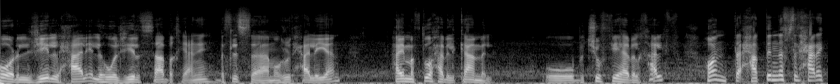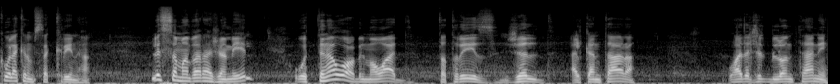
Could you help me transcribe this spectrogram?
4 الجيل الحالي اللي هو الجيل السابق يعني بس لسه موجود حاليا. هاي مفتوحة بالكامل. وبتشوف فيها بالخلف. هون حاطين نفس الحركة ولكن مسكرينها. لسه منظرها جميل. والتنوع بالمواد تطريز جلد Alcantara وهذا الجلد باللون الثاني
